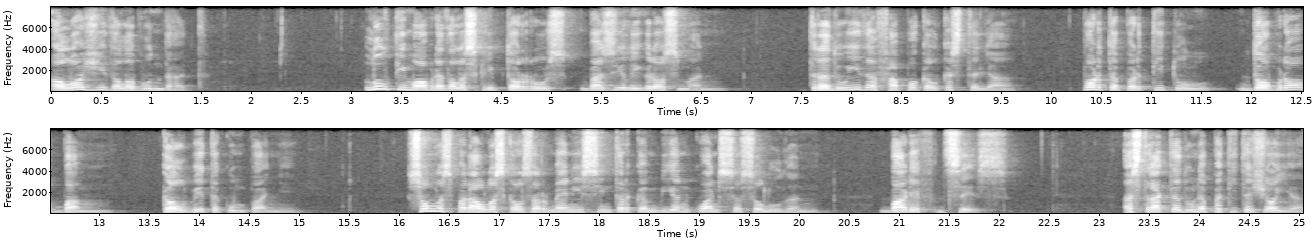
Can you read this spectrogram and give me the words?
Elogi de la bondat. L'última obra de l'escriptor rus Vasily Grossman, traduïda fa poc al castellà, porta per títol Dobro Vam, que el bé t'acompanyi. Són les paraules que els armenis s'intercanvien quan se saluden. Barev Dzes. Es tracta d'una petita joia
